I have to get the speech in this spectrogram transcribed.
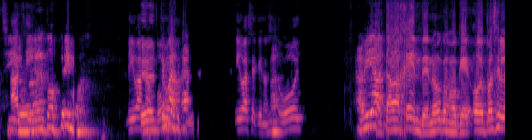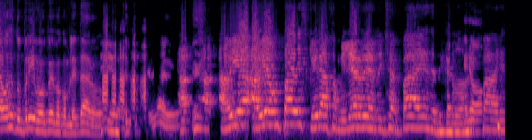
Sí, Ah, sí. eran todos primos. Rivas Eran Gamboa, todos- Rivas Rivas el que nos hizo Ah. gol. Había, Faltaba gente, ¿no? Como que, oye, pasen la voz a tu primo, pe, para completar. había, había un Páez que era familiar de Richard Páez, de Ricardo David Páez.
